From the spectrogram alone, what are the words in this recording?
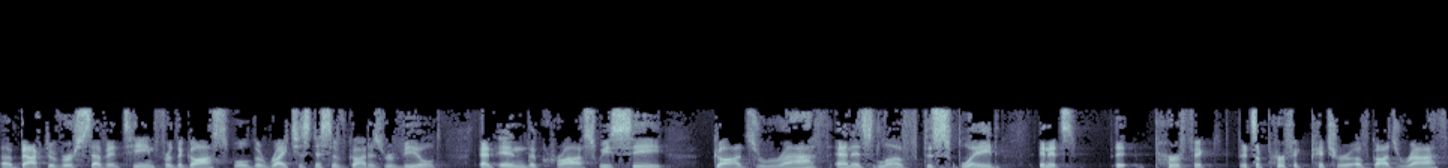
Uh, back to verse 17 for the gospel, the righteousness of God is revealed. And in the cross, we see God's wrath and his love displayed in its it, perfect, it's a perfect picture of God's wrath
